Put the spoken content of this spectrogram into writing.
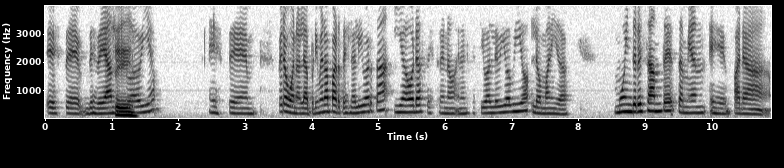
este, desde antes todavía. Este, pero bueno, la primera parte es La Libertad y ahora se estrenó en el Festival de Bio Bio La Humanidad. Muy interesante también eh, para,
